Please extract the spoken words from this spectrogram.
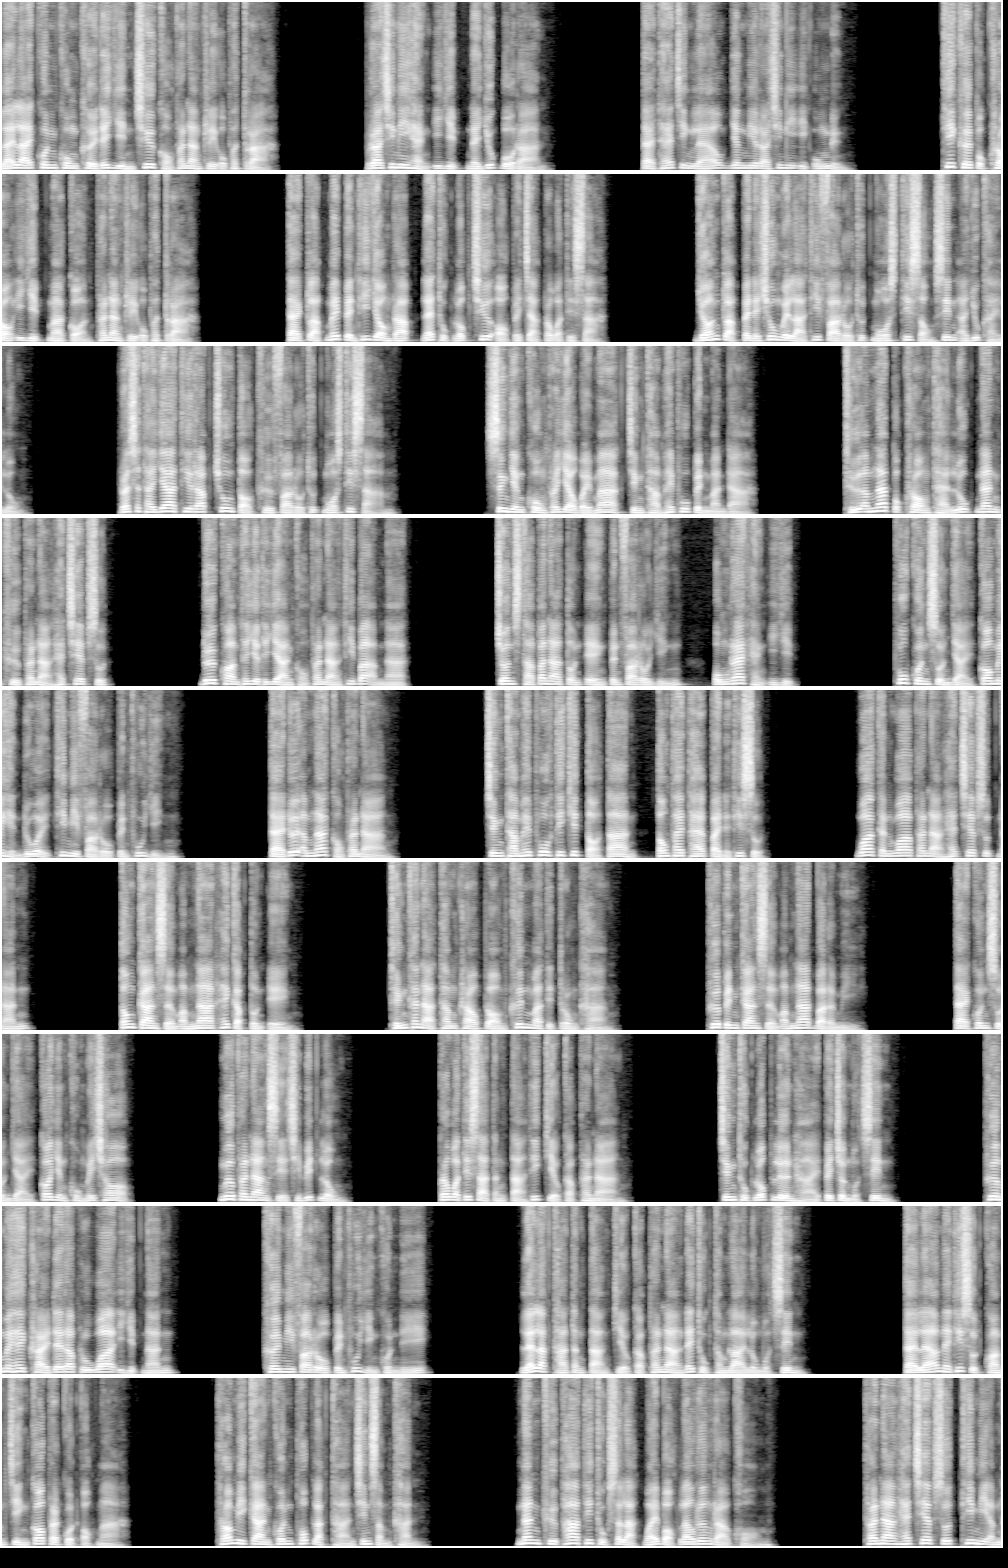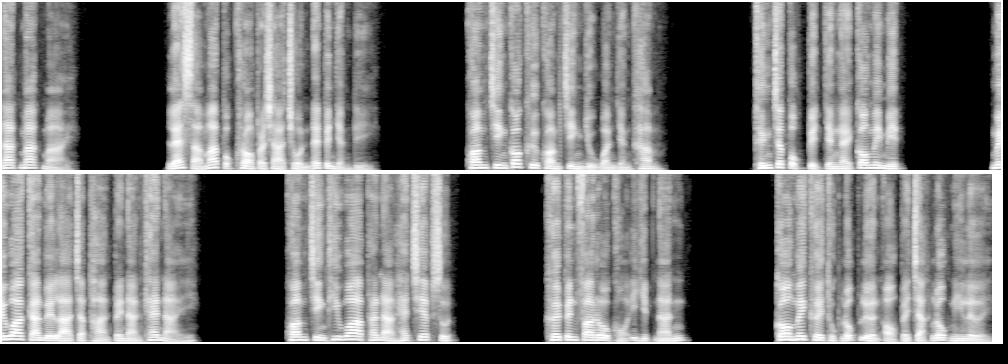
หลายๆ คนคงเคยได้ยินชื่อของพระนางคลีโอพัตรา ราชินีแห่งอียิปต์ในยุคโบราณ แต่แท้จริงแล้วยังมีราชินีอีกองค์หนึ่ง ที่เคยปกครองอียิปต์มาก่อนพระนางคลีโอพัตรา แต่กลับไม่เป็นที่ยอมรับและถูกลบชื่อออกไปจากประวัติศาสตร์ ย้อนกลับไปในช่วงเวลาที่ฟาโรห์ทุตโมสที่สองสิ้นอายุไขลง รัชทายาทที่รับช่วงต่อคือฟาโรห์ทุตโมสที่สามซึ่งยังคงพระเยาว์ไวมากจึงทำให้ผู้เป็นมารดา ถืออำนาจปกครองแทนลูกนั่นคือพระนางแฮตเชปสุด ด้วยความทะเยอทะยานของพระนางที่บ้าอำนาจ จนสถาปนาตนเองเป็นฟาโรห์หญิง องค์แรกแห่งอียิปต์ผู้คนส่วนใหญ่ก็ไม่เห็นด้วยที่มีฟาโรห์เป็นผู้หญิง แต่ด้วยอำนาจของพระนาง จึงทำให้พวกที่คิดต่อต้านต้องพ่ายแพ้ไปในที่สุด ว่ากันว่าพระนางแฮตเชปสุดนั้น ต้องการเสริมอำนาจให้กับตนเอง ถึงขนาดทำคราวปลอมขึ้นมาติดตรงคาง เพื่อเป็นการเสริมอำนาจบารมี แต่คนส่วนใหญ่ก็ยังคงไม่ชอบ เมื่อพระนางเสียชีวิตลง ประวัติศาสตร์ต่างๆ ที่เกี่ยวกับพระนาง จึงถูกลบเลือนหายไปจนหมดสิ้น เพื่อไม่ให้ใครได้รับรู้ว่าอียิปต์นั้น เคยมีฟาโรห์เป็นผู้หญิงคนนี้ และหลักฐานต่างๆ เกี่ยวกับพระนางได้ถูกทำลายลงหมดสิ้น แต่แล้วในที่สุดความจริงก็ปรากฏออกมา เพราะมีการค้นพบหลักฐานชิ้นสำคัญ นั่นคือภาพที่ถูกสลักไว้บอกเล่าเรื่องราวของ พระนางแฮตเชปซุดที่มีอำนาจมากมาย และสามารถปกครองประชาชนได้เป็นอย่างดี ความจริงก็คือความจริงอยู่วันยังค่ำถึงจะปกปิดยังไงก็ไม่มิด ไม่ว่าการเวลาจะผ่านไปนานแค่ไหน ความจริงที่ว่าพระนางแฮตเชปซุดเคยเป็นฟาโรห์ของอียิปต์นั้น ก็ไม่เคยถูกลบเลือนออกไปจากโลกนี้เลย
